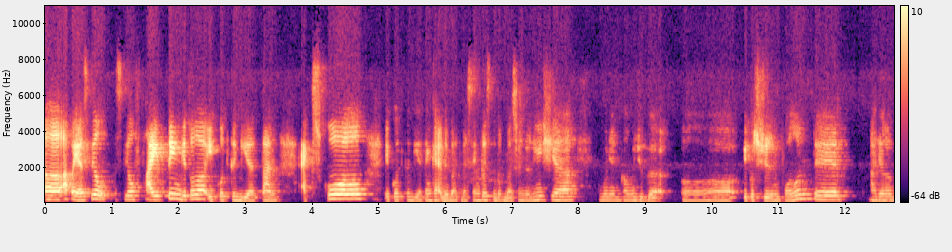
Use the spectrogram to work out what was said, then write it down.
uh, apa ya still still fighting gitu loh ikut kegiatan ekskul ikut kegiatan kayak debat bahasa Inggris debat bahasa Indonesia. Kemudian kamu juga uh, ikut student volunteer. Ada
